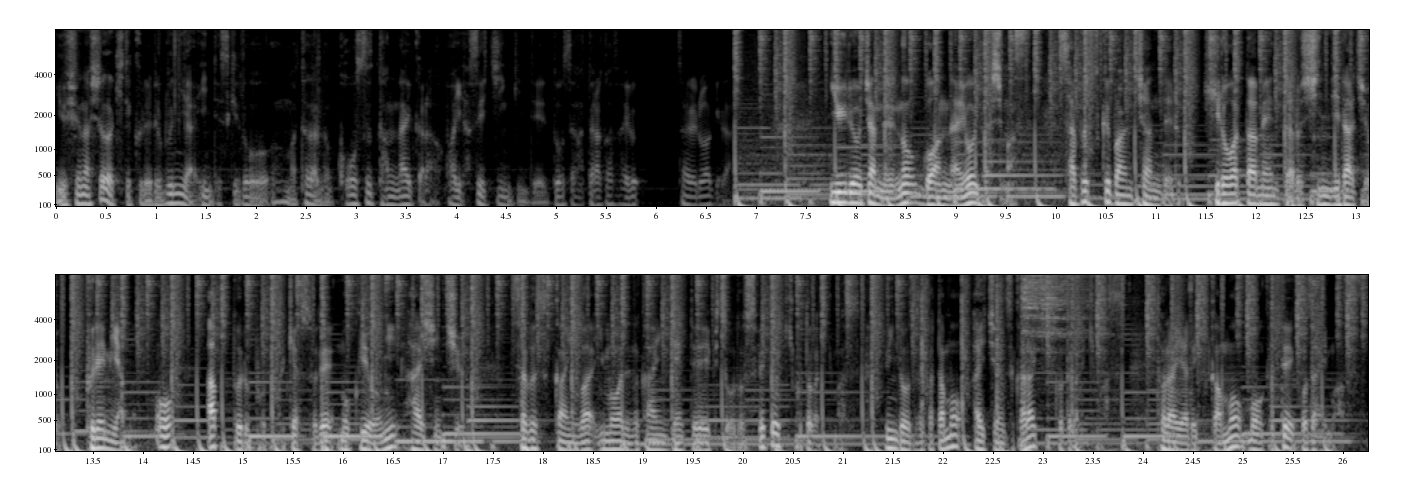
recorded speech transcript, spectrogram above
優秀な人が来てくれる分にはいいんですけど、まあ、ただの工数足んないから、まあ、安い賃金でどうせ働かされるされるわけだ、有料チャンネルのご案内をいたします。サブスク版チャンネル「ひろわたメンタル心理ラジオプレミアム」を Apple Podcast で木曜に配信中。サブスク会員は今までの会員限定エピソード全てを聞くことができます。Windows の方も iTunes から聞くことができます。トライアル期間も設けてございます。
